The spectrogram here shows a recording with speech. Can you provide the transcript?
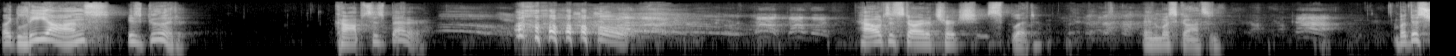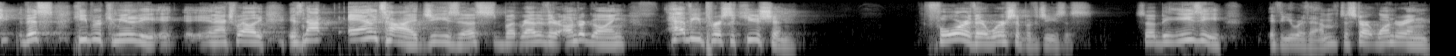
Like Leon's is good, Kopp's is better. Oh. How to start a church split in Wisconsin. But this, this Hebrew community, in actuality, is not anti Jesus, but rather they're undergoing heavy persecution for their worship of Jesus. So it'd be easy, if you were them, to start wondering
